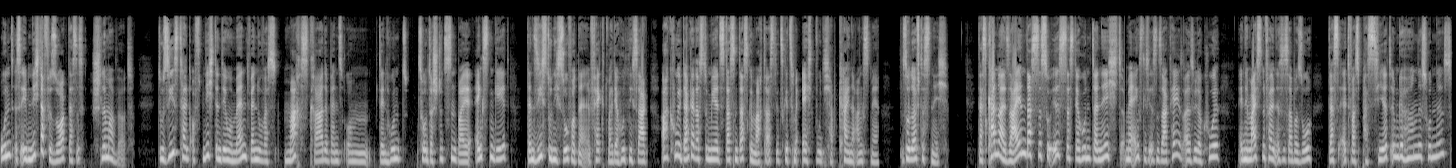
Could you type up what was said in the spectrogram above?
Und es eben nicht dafür sorgt, dass es schlimmer wird du siehst halt oft nicht in dem Moment, wenn du was machst, gerade wenn es um den Hund zu unterstützen bei Ängsten geht, dann siehst du nicht sofort einen Effekt, weil der Hund nicht sagt, ah cool, danke, dass du mir jetzt das und das gemacht hast, jetzt geht's mir echt gut, ich habe keine Angst mehr. So läuft das nicht. Das kann mal sein, dass das so ist, dass der Hund dann nicht mehr ängstlich ist und sagt, hey, ist alles wieder cool. In den meisten Fällen ist es aber so, dass etwas passiert im Gehirn des Hundes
